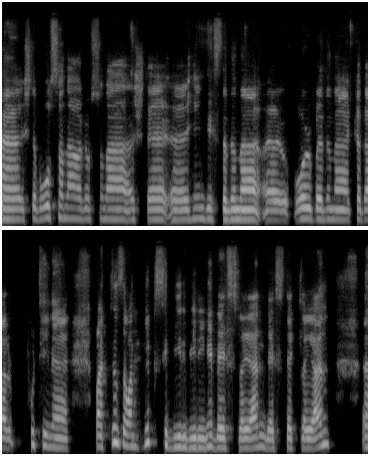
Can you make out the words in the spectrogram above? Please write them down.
e, işte Bolsonaro'suna, işte e, Hindistan'ına, e, Orban'ına kadar Putin'e baktığın zaman hepsi birbirini besleyen, destekleyen e,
